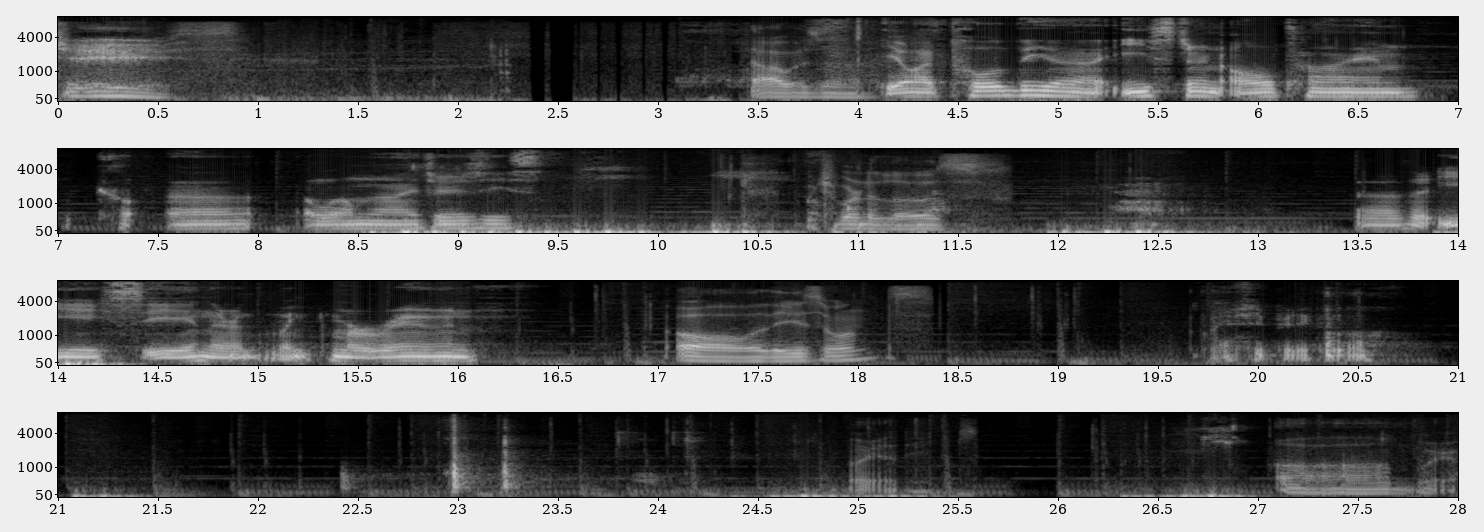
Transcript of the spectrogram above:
Jeez. That was a. Yo, I pulled the uh, Eastern all-time uh, alumni jerseys. Which one of those? Uh, the EAC, and they're like maroon. Oh, these ones? Actually, pretty cool. Oh yeah, these. Um, where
